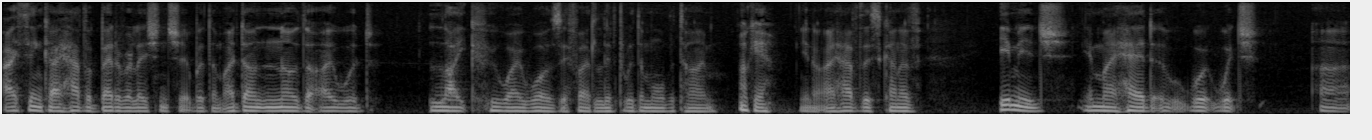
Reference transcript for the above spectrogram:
I think I have a better relationship with them. I don't know that I would like who I was if I'd lived with them all the time. okay. You know, I have this kind of image in my head uh, w- which uh,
